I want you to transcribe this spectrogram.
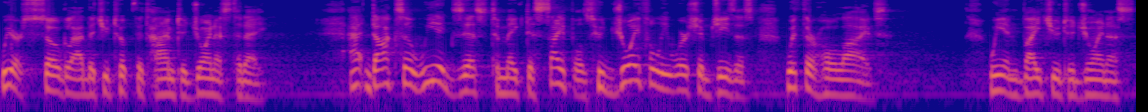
We are so glad that you took the time to join us today. At Doxa, we exist to make disciples who joyfully worship Jesus with their whole lives. We invite you to join us.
